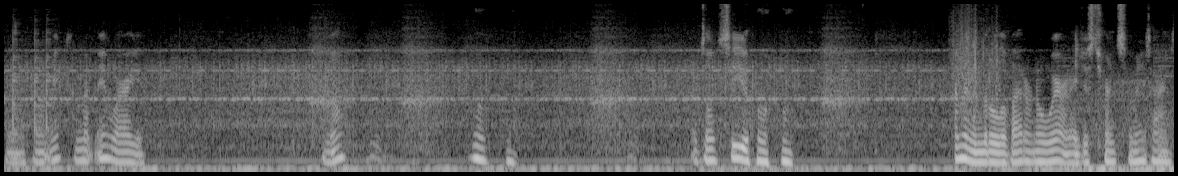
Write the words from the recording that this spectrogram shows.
come on, come at me, come at me, where are you? No? I don't see you. I'm in the middle of I don't know where and I just turned so many times.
